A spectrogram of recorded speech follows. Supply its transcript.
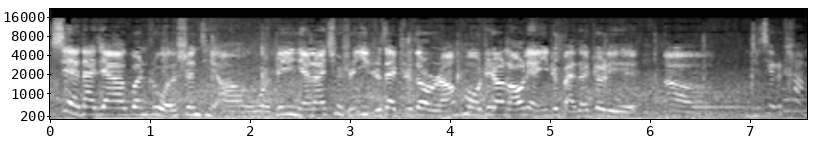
谢谢大家关注我的身体啊！我这一年来确实一直在治痘，然后这张老脸一直摆在这里，呃，你就接着看吧啊。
